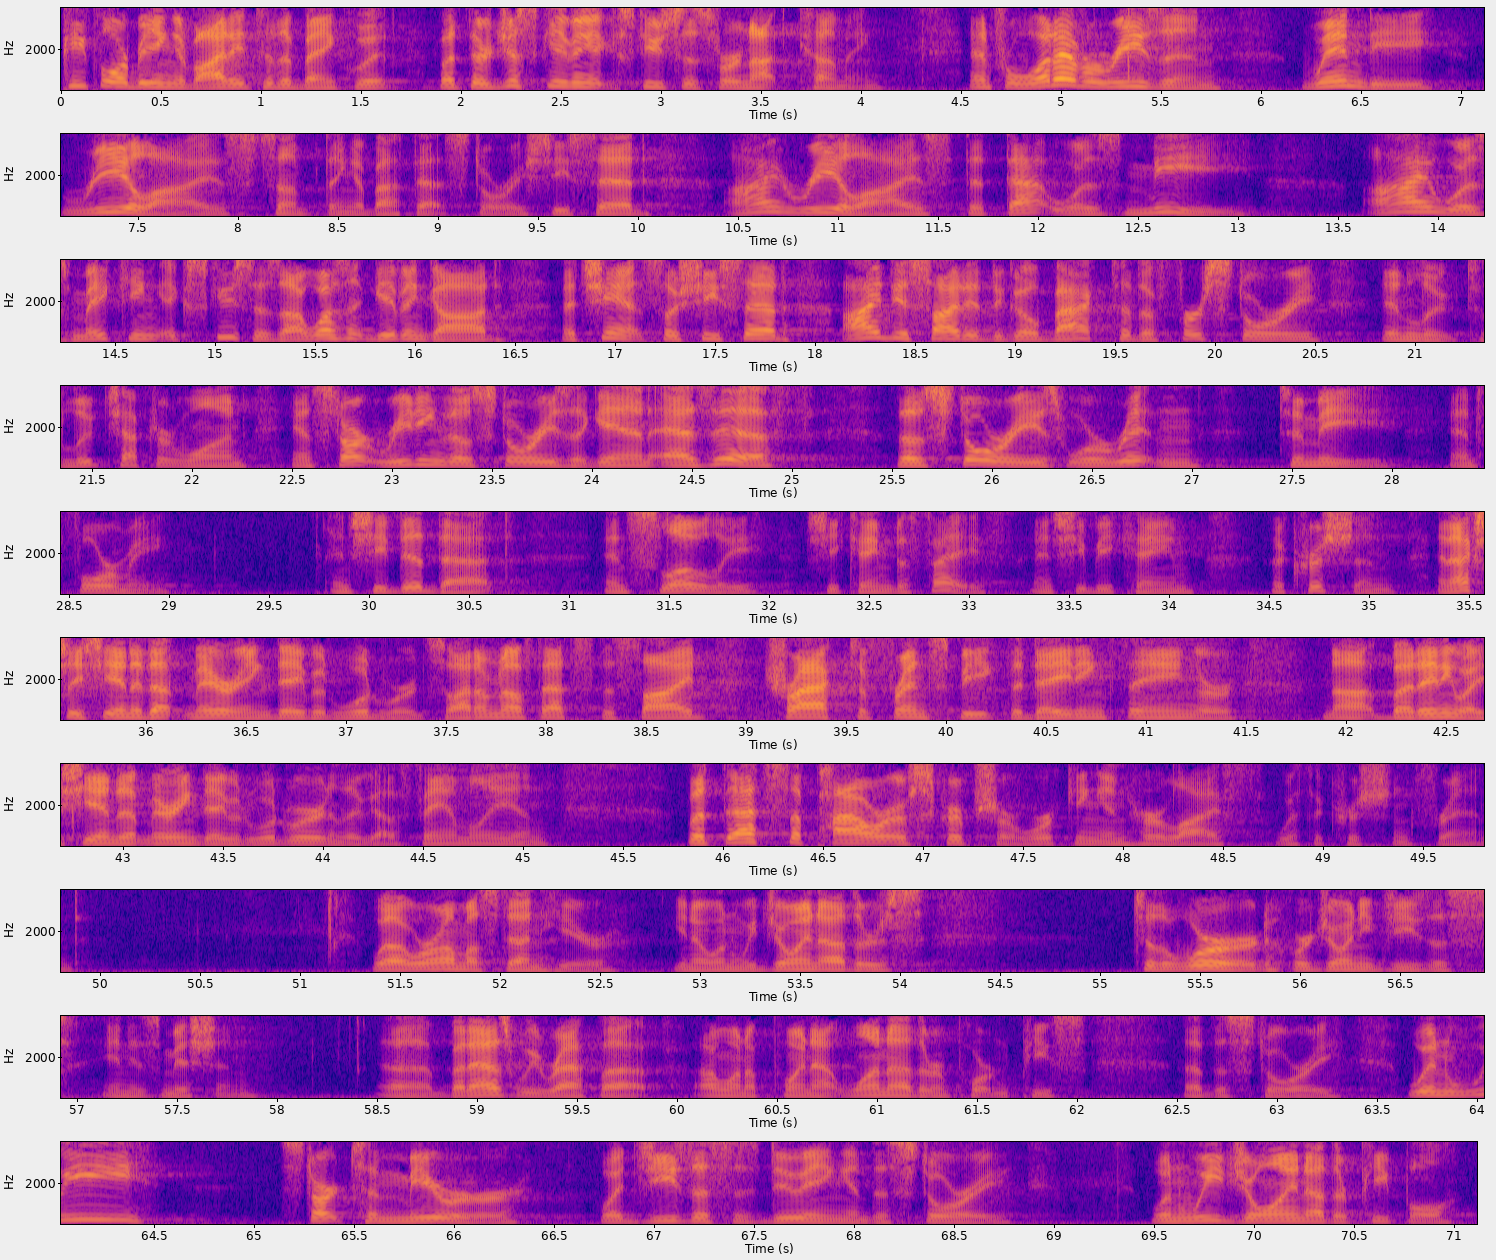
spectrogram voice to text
people are being invited to the banquet, but they're just giving excuses for not coming. And for whatever reason, Wendy realized something about that story. She said, I realized that that was me. I was making excuses. I wasn't giving God a chance. So she said, I decided to go back to the first story in Luke, to Luke chapter 1, and start reading those stories again as if those stories were written to me and for me. And she did that, and slowly she came to faith, and she became a Christian. And actually, she ended up marrying David Woodward. So I don't know if that's the side track to FriendSpeak, the dating thing, or not. But anyway, she ended up marrying David Woodward, and they've got a family. And but that's the power of Scripture working in her life with a Christian friend. Well, we're almost done here. You know, when we join others to the Word, we're joining Jesus in his mission. Uh, but as we wrap up, I want to point out one other important piece of the story. When we start to mirror what Jesus is doing in this story, when we join other people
